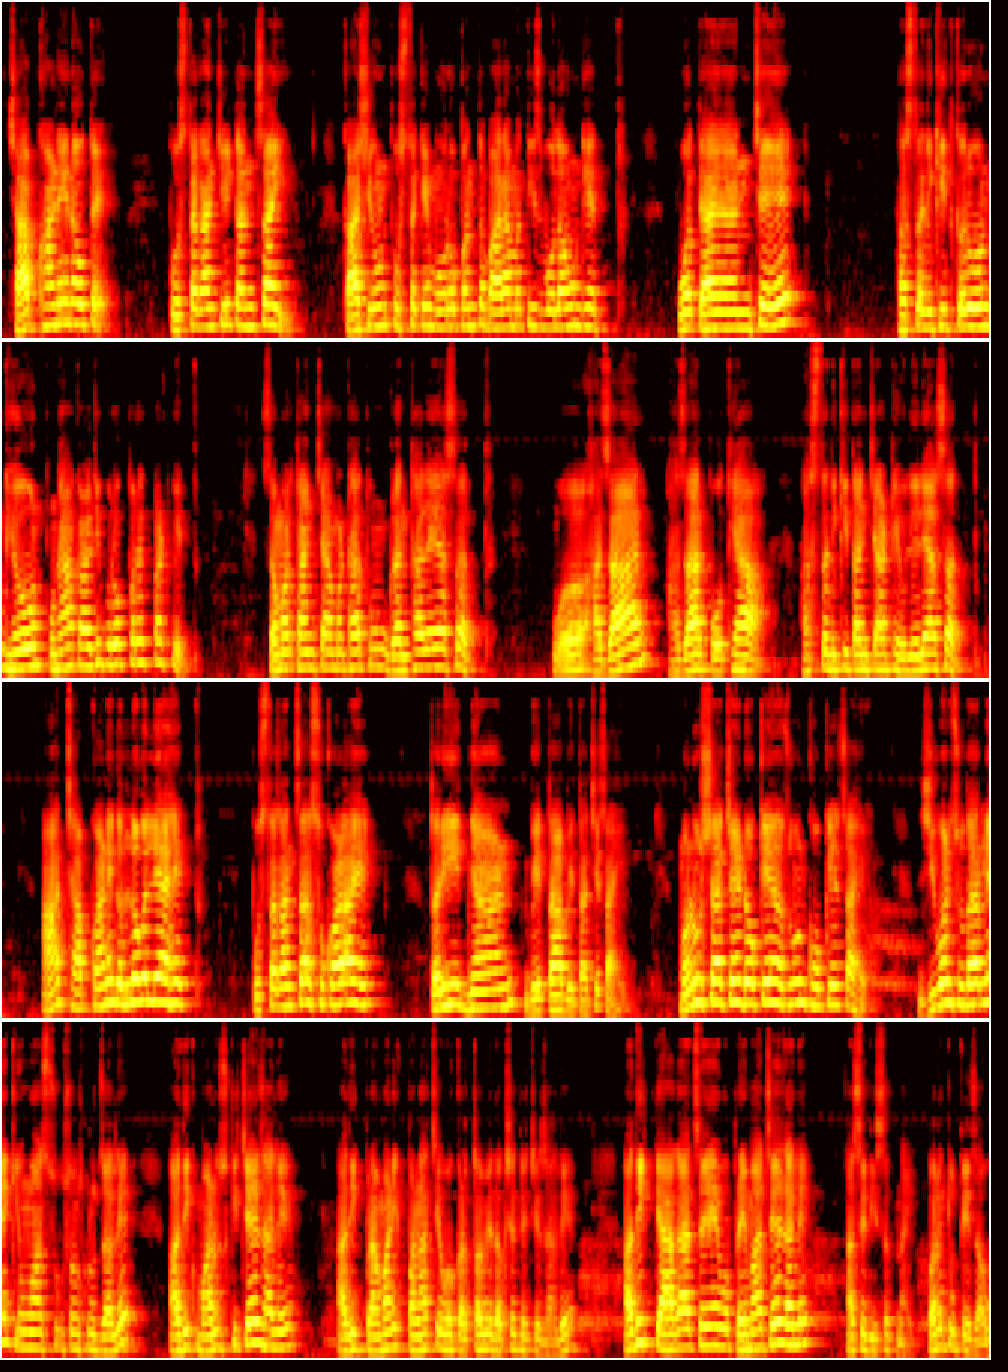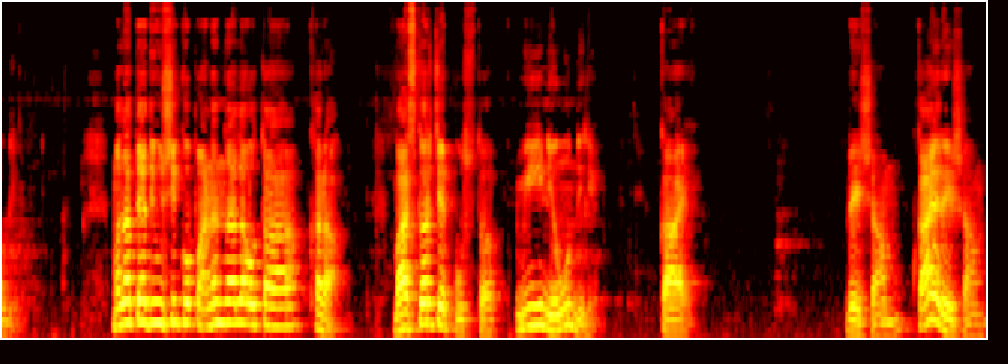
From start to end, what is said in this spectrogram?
छापखाने नव्हते. पुस्तकांची टंचाई. काशीहून पुस्तके मोरोपंत बारामतीस बोलावून घेत. व त्यांचे हस्तलिखित करून घेऊन पुन्हा काळजीपूर्वक परत पाठवित. समर्थांच्या मठातून ग्रंथालय असत व हजार हजार पोथ्या हस्तलिखितांच्या ठेवलेल्या असत. आज छापखाने गल्लोगल्ले आहेत. पुस्तकांचा सुकाळ आहे. तरी ज्ञान बेता बेताचेच आहे. मनुष्याचे डोके अजून खोकेच आहे. जीवन सुधारले किंवा सुसंस्कृत झाले अधिक माणुसकीचे झाले अधिक प्रामाणिकपणाचे व कर्तव्य दक्षतेचे झाले अधिक त्यागाचे व प्रेमाचे झाले असे दिसत नाही परंतु ते जाऊ दे. मला त्या दिवशी खूप आनंद झाला होता. खरा. भास्करचे पुस्तक मी नेऊन दिले. काय? रेशाम. काय रेशाम?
